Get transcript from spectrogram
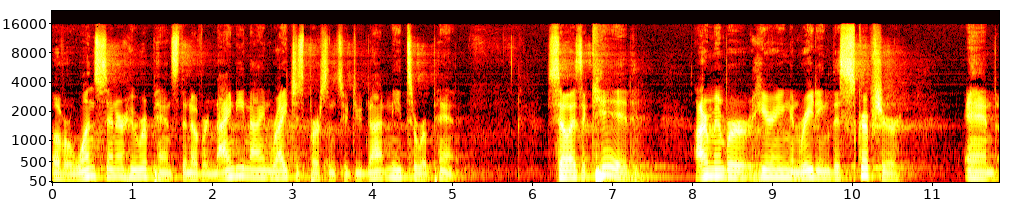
over one sinner who repents than over 99 righteous persons who do not need to repent. So, as a kid, I remember hearing and reading this scripture, and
